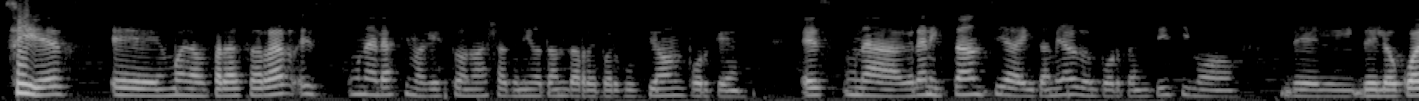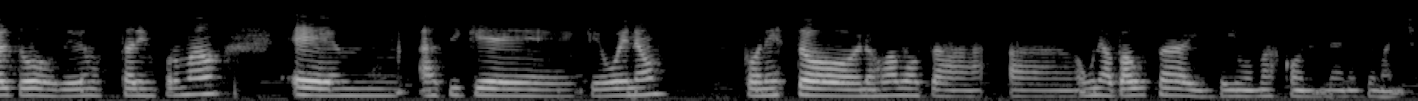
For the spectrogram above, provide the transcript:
Sí, es, eh, bueno, para cerrar, es una lástima que esto no haya tenido tanta repercusión porque es una gran instancia y también algo importantísimo de lo cual todos debemos estar informados. Em, así que, que bueno, con esto nos vamos a, una pausa y seguimos más con La No se mancha.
